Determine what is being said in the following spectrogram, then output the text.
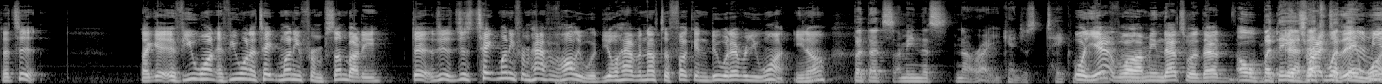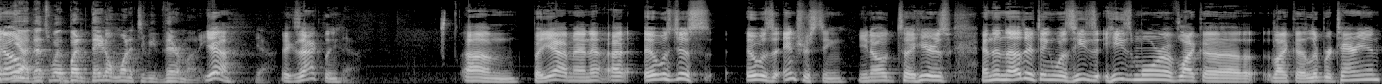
That's it. Like if you want if you want to take money from somebody, just take money from half of Hollywood. You'll have enough to fucking do whatever you want. You know. but that's I mean that's not right. You can't just take. Well, yeah. from- Well, I mean that's what that. oh, but they, yeah, that's right what they them, you want. know? Yeah, that's what. But they don't want it to be their money. Yeah. Yeah. Exactly. Yeah. Um, but yeah, man, it, I- it was just it was interesting, you know, to hear his. And then the other thing was he's he's more of like a like a libertarian,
